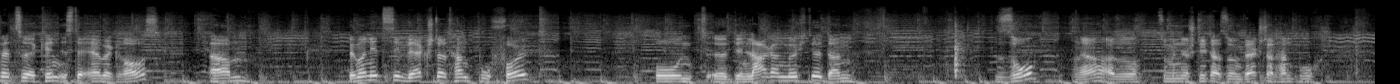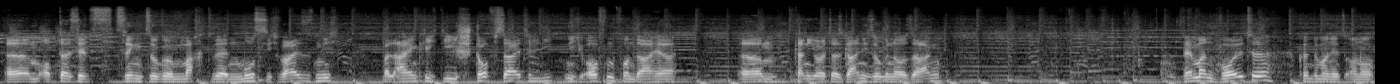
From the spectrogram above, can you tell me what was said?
Unschwer zu erkennen ist der Airbag raus. Ähm, wenn man jetzt dem Werkstatthandbuch folgt, und äh, den lagern möchte, dann so. Ja, also zumindest steht da so im Werkstatthandbuch. Ähm, ob das jetzt zwingend so gemacht werden muss, ich weiß es nicht, weil eigentlich die Stoffseite liegt nicht offen, von daher ähm, kann ich euch das gar nicht so genau sagen. Wenn man wollte, könnte man jetzt auch noch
